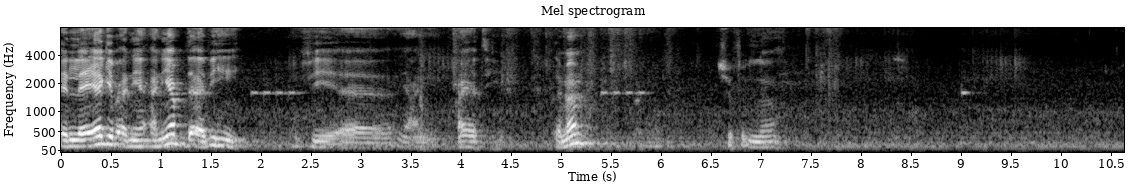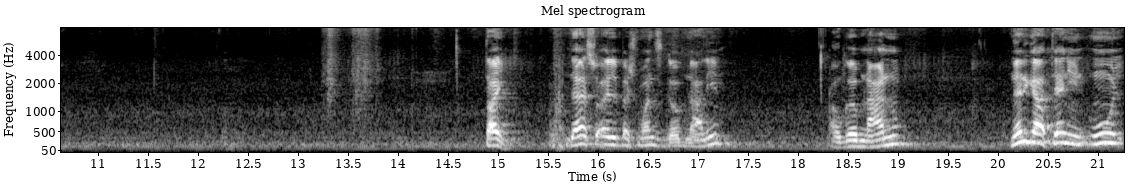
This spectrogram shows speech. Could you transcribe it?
اللي يجب أن أن يبدأ به في آه، يعني حياته. تمام؟ شوف ال طيب ده سؤال الباشمهندس جاوبنا عليه أو جاوبنا عنه. نرجع تاني نقول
